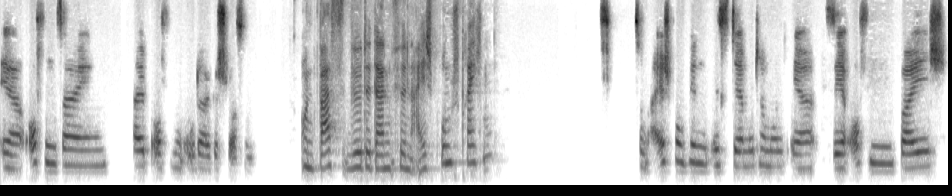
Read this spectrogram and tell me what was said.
eher offen sein, halb offen oder geschlossen. Und was würde dann für einen Eisprung sprechen? Zum Eisprung hin ist der Muttermund eher sehr offen, weich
